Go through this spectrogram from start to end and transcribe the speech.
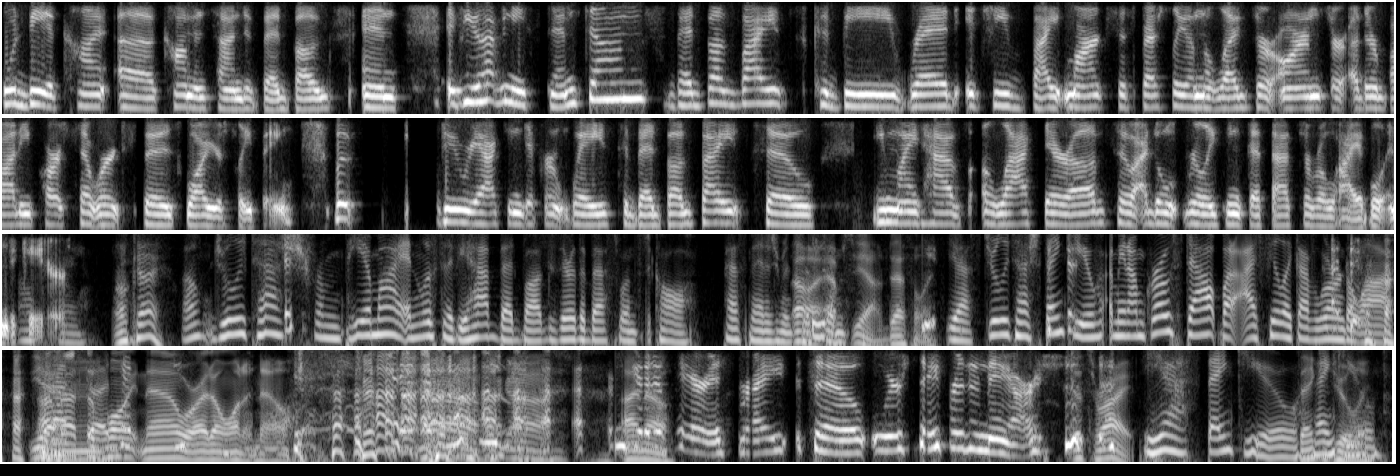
would be a, con- a common sign of bed bugs. And if you have any symptoms, bed bug bites could be red, itchy bite marks, especially on the legs or arms or other body parts that were exposed while you're sleeping. But do react in different ways to bed bug bites. So you might have a lack thereof. So I don't really think that that's a reliable indicator. Okay. okay. Well, Julie Tesh from PMI. And listen, if you have bed bugs, they're the best ones to call. Pest management Oh, systems. yeah, definitely. Yes, Julie Tesh, thank you. I mean, I'm grossed out, but I feel like I've learned a lot. So I'm that's at the point now where I don't want to know. I Go know. to Paris, right? So we're safer than they are. That's right. Yes, thank you. Thank you, Julie. you.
